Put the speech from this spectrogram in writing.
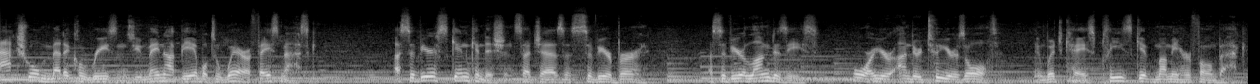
actual medical reasons you may not be able to wear a face mask a severe skin condition such as a severe burn, a severe lung disease, or you're under two years old, in which case, please give mummy her phone back.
